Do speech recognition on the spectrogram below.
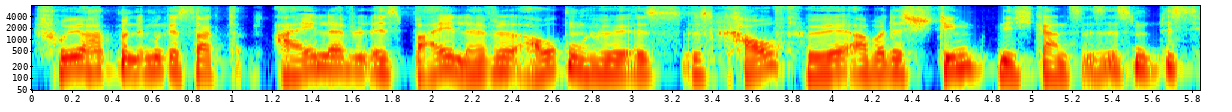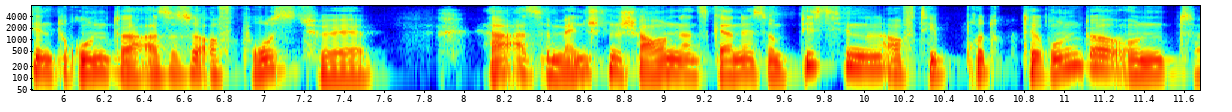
früher hat man immer gesagt, Eye-Level ist Buy-Level, Augenhöhe ist, ist Kaufhöhe, aber das stimmt nicht ganz. Es ist ein bisschen drunter, also so auf Brusthöhe. Ja, also Menschen schauen ganz gerne so ein bisschen auf die Produkte runter und,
